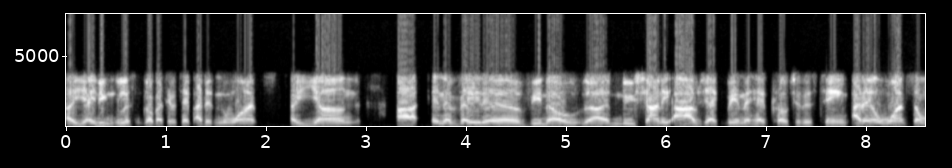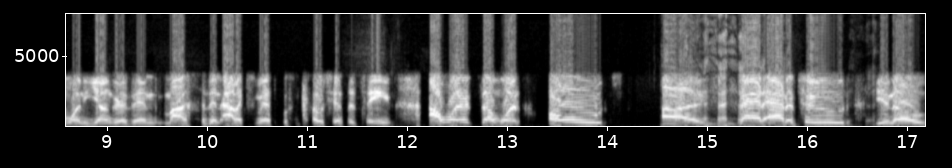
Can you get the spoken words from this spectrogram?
a, and you can listen, go back to the tape. I didn't want a young, uh, innovative, you know, uh, new shiny object being the head coach of this team. I didn't want someone younger than my than Alex Smith coaching the team. I wanted someone old, uh, bad attitude, you know,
